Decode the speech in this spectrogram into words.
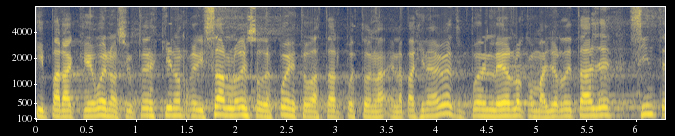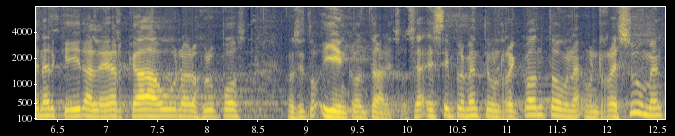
y para que, bueno, si ustedes quieren revisarlo eso después, esto va a estar puesto en la, página de web, pueden leerlo con mayor detalle sin tener que ir a leer cada uno de los grupos y encontrar eso. O sea, es simplemente un reconto, un resumen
